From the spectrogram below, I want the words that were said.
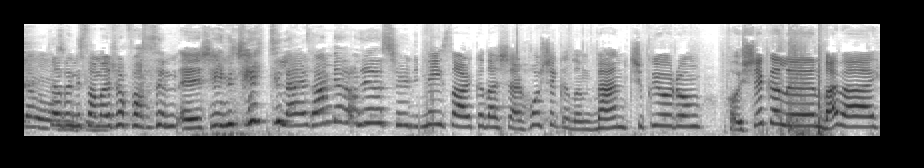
Tamam, Zaten insanlar çok fazla senin e, şeyini çektiler. Ben ona da söyleyeyim. Neyse arkadaşlar hoşça kalın. Ben çıkıyorum. Hoşça kalın. Bay bay.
